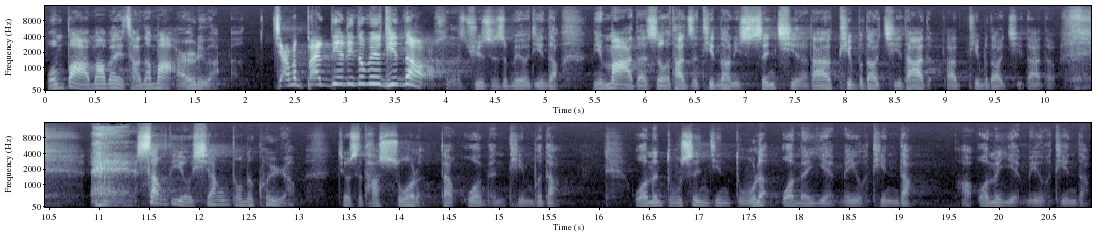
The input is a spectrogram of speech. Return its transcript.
我们爸爸妈妈也常常骂儿女啊，讲了半天你都没有听到，确实是没有听到。你骂的时候，他只听到你生气了，他听不到其他的，他听不到其他的。哎，上帝有相同的困扰，就是他说了，但我们听不到。我们读圣经读了，我们也没有听到。好，我们也没有听到。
